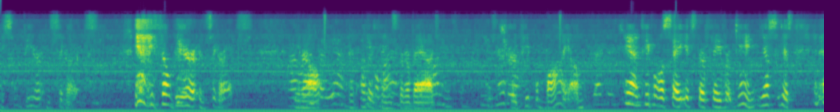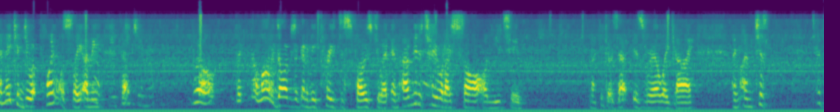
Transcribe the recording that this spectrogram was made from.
they sell beer and cigarettes. Yeah, they sell beer and cigarettes. you know, and other things that are bad. Exactly, people buy them. And people will say it's their favorite game. Yes, it is. And, and they can do it pointlessly. I mean, that, well, but a lot of dogs are going to be predisposed to it. And I'm going to tell you what I saw on YouTube. I think it was that Israeli guy. I'm, I'm just dead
